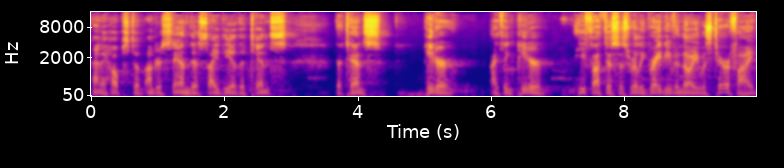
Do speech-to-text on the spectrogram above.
kind of helps to understand this idea of the tents, the tents, Peter, I think Peter, he thought this was really great, even though he was terrified.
